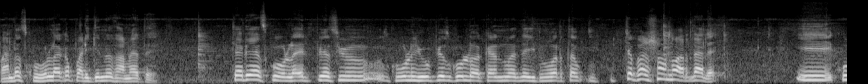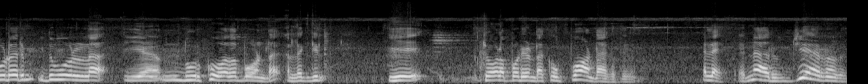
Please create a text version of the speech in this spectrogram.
പണ്ട് സ്കൂളിലൊക്കെ പഠിക്കുന്ന സമയത്ത് ചെറിയ സ്കൂളിൽ എൽ പി എസ് യു സ്കൂളും യു പി സ്കൂളിലും ഒക്കെ എന്ന് പറഞ്ഞാൽ ഇതുപോലത്തെ ഉച്ചഭക്ഷണം എന്ന് പറഞ്ഞാൽ ഈ കൂടുതലും ഇതുപോലുള്ള ഈ നുറുക്ക് ഗോതമ്പ് കൊണ്ട് അല്ലെങ്കിൽ ഈ ചോളപ്പൊടി ഉണ്ടാക്കുക ഉപ്പും ഉണ്ടാക്കത്തില്ല? അല്ലേ? എന്നാ രുചിയായിരുന്നു അത്.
